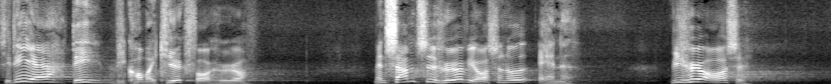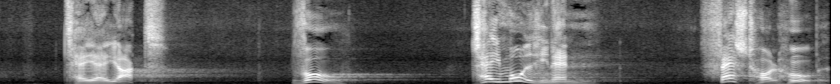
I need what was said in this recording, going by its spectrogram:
Så det er det, vi kommer i kirke for at høre. Men samtidig hører vi også noget andet. Vi hører også, tag jer i agt. Våg. Tag imod hinanden. Fasthold håbet.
